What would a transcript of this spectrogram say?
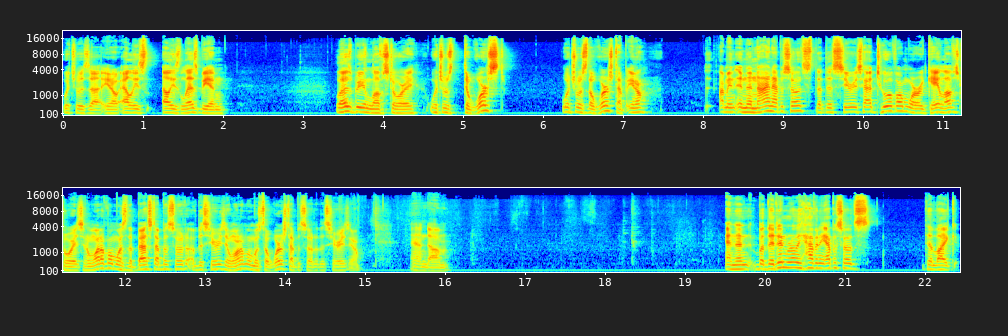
which was uh, you know Ellie's Ellie's lesbian lesbian love story, which was the worst, which was the worst. Episode, you know, I mean, in the nine episodes that this series had, two of them were gay love stories, and one of them was the best episode of the series, and one of them was the worst episode of the series. You know, and um, and then but they didn't really have any episodes that like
